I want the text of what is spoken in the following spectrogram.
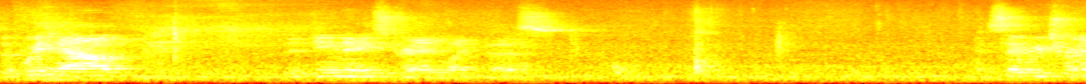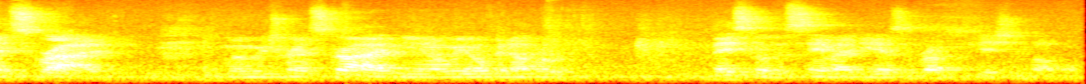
So if we have the DNA strand like this, and say we transcribe, when we transcribe, you know, we open up a basically the same idea as a replication bubble.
